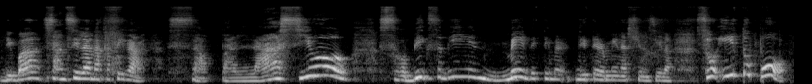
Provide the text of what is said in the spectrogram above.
di ba? Saan sila nakatira? Sa palasyo. So, big sabihin, may determi- determinasyon sila. So, ito po,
